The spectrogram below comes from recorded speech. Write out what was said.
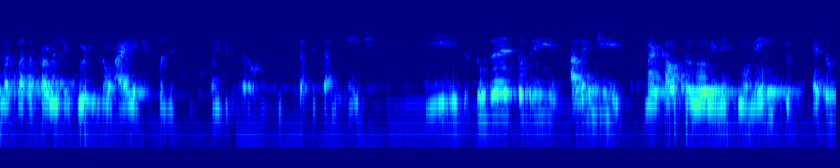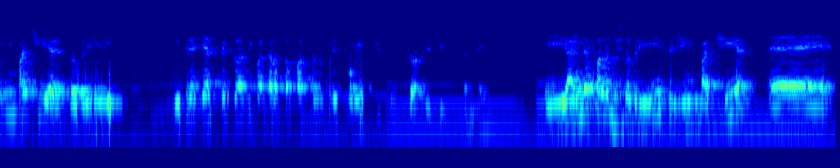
umas plataformas de cursos online disponibilizando alguns cursos gratuitamente. E isso tudo é sobre, além de marcar o seu nome nesse momento, é sobre empatia, é sobre entreter as pessoas enquanto elas estão passando por esse momento difícil, eu acredito também. E ainda falando sobre isso, de empatia, é...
